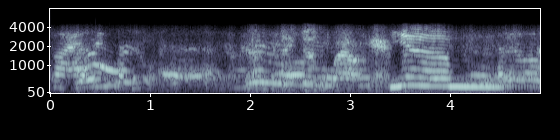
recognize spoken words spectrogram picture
smiling. Just Yum. A little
